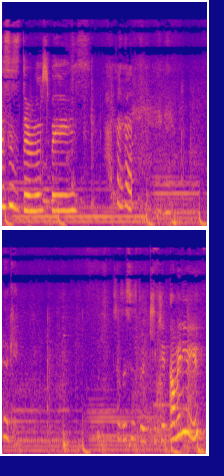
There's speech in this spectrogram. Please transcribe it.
this is the room space. Hi, hi, hi. Okay. So this is the kitchen. How many are you?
